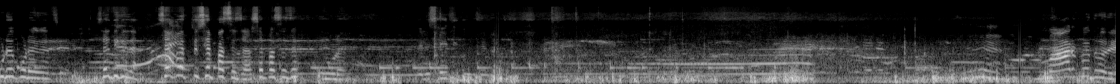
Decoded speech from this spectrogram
উড়ে পড়ে গেছে। সেদিকে যা সে পাশে সে পাশে যা সে পাশে যা উড়ে। সেই দিকে উড়ে মারবো ধরে।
